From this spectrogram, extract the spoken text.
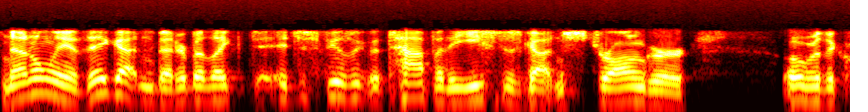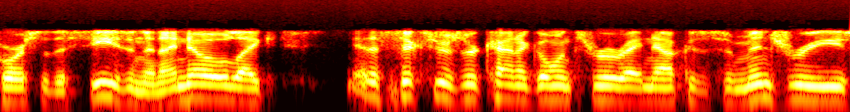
not only have they gotten better, but like it just feels like the top of the East has gotten stronger over the course of the season. And I know like yeah, the Sixers are kind of going through right now because of some injuries,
